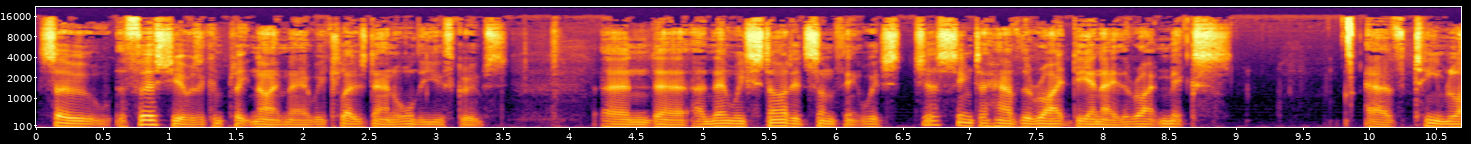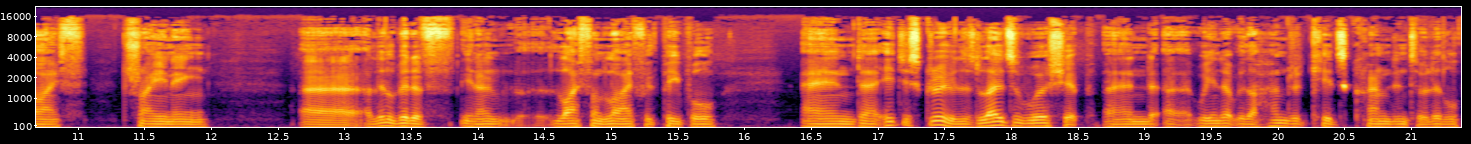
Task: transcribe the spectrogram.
so the first year was a complete nightmare. We closed down all the youth groups, and uh, and then we started something which just seemed to have the right DNA, the right mix of team life, training, uh, a little bit of you know life on life with people. And uh, it just grew. There's loads of worship, and uh, we ended up with hundred kids crammed into a little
